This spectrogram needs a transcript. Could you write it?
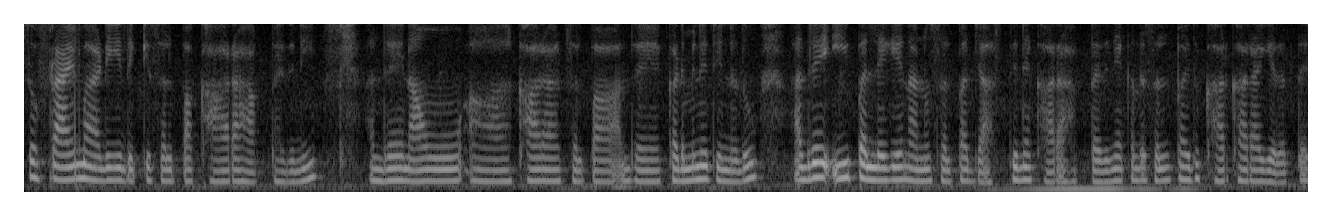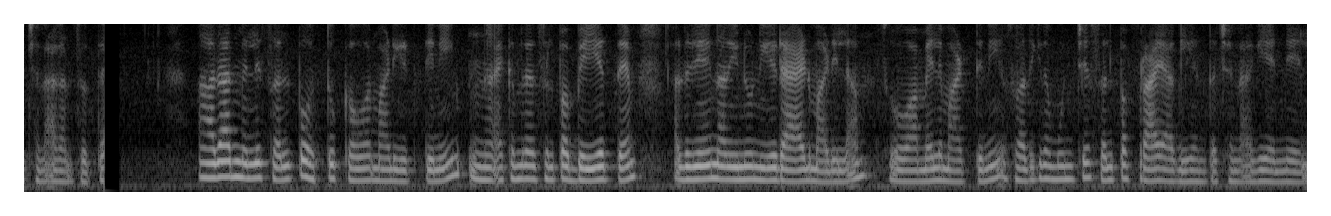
ಸೊ ಫ್ರೈ ಮಾಡಿ ಇದಕ್ಕೆ ಸ್ವಲ್ಪ ಖಾರ ಹಾಕ್ತಾ ಇದ್ದೀನಿ. ಅಂದರೆ ನಾವು ಖಾರ ಸ್ವಲ್ಪ, ಅಂದರೆ ಕಡಿಮೆನೇ ತಿನ್ನೋದು. ಆದರೆ ಈ ಪಲ್ಯಗೆ ನಾನು ಸ್ವಲ್ಪ ಜಾಸ್ತಿನೇ ಖಾರ ಹಾಕ್ತಾ ಇದ್ದೀನಿ. ಯಾಕಂದರೆ ಸ್ವಲ್ಪ ಇದು ಖಾರ ಖಾರ ಆಗಿರುತ್ತೆ, ಚೆನ್ನಾಗಿ ಅನಿಸುತ್ತೆ. ಅದಾದಮೇಲೆ ಸ್ವಲ್ಪ ಹೊತ್ತು ಕವರ್ ಮಾಡಿ ಇಡ್ತೀನಿ. ಯಾಕಂದರೆ ಅದು ಸ್ವಲ್ಪ ಬೇಯುತ್ತೆ. ಅದನ್ನೇ ನಾನು ಇನ್ನೂ ನೀರು ಆ್ಯಡ್ ಮಾಡಿಲ್ಲ. ಸೊ ಆಮೇಲೆ ಮಾಡ್ತೀನಿ. ಸೊ ಅದಕ್ಕಿಂತ ಮುಂಚೆ ಸ್ವಲ್ಪ ಫ್ರೈ ಆಗಲಿ ಅಂತ ಚೆನ್ನಾಗಿ ಎಣ್ಣೆಯಲ್ಲಿ.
